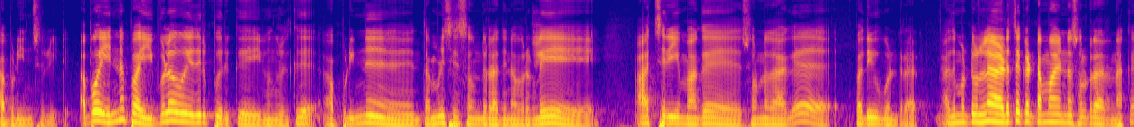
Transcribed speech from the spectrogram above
அப்படின்னு சொல்லிட்டு. அப்போது என்னப்பா இவ்வளவு எதிர்ப்பு இருக்குது இவங்களுக்கு? அப்படின்னு தமிழிசை சவுந்தரராஜன் அவர்களே ஆச்சரியமாக சொன்னதாக பதிவு பண்ணுறார் அது மட்டும் இல்லை அடுத்த கட்டமாக என்ன சொல்கிறாருனாக்க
